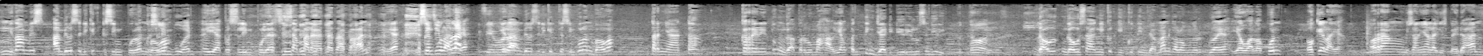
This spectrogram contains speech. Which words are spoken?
kita ambil ambil sedikit kesimpulan Keselimpuan? bahwa eh, iya kesimpulan sistem pada tatapan ya kesimpulan, Kesimpulan. ya Kesimpulan. kita ambil sedikit kesimpulan bahwa ternyata keren itu nggak perlu mahal yang penting jadi diri lu sendiri betul nggak usah ngikut-ngikutin zaman kalau menurut gua ya ya walaupun oke lah ya orang misalnya lagi sepedaan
